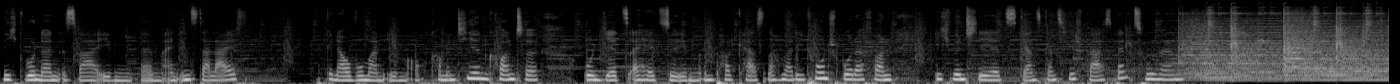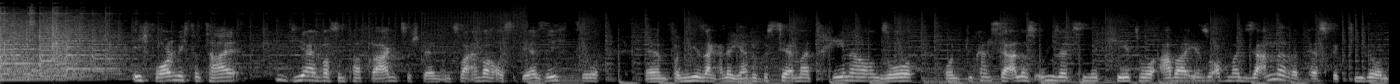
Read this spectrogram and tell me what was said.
Nicht wundern, es war eben ähm, ein Insta-Live. Genau, wo man eben auch kommentieren konnte. Und jetzt erhältst du eben im Podcast nochmal die Tonspur davon. Ich wünsche dir jetzt ganz, ganz viel Spaß beim Zuhören. Ich freue mich total, dir einfach so ein paar Fragen zu stellen. Und zwar einfach aus der Sicht, so ähm, von mir sagen alle, ja, du bist ja immer Trainer und so und du kannst ja alles umsetzen mit Keto, aber eher so auch mal diese andere Perspektive. Und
